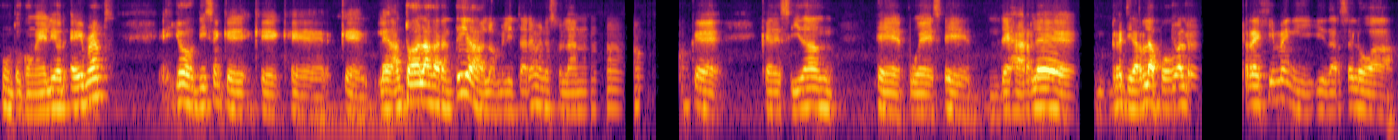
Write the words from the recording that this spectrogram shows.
junto con Elliot Abrams. Ellos dicen que, que, le dan todas las garantías a los militares venezolanos que, decidan eh, pues eh, dejarle, retirarle apoyo al régimen y, dárselo a,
